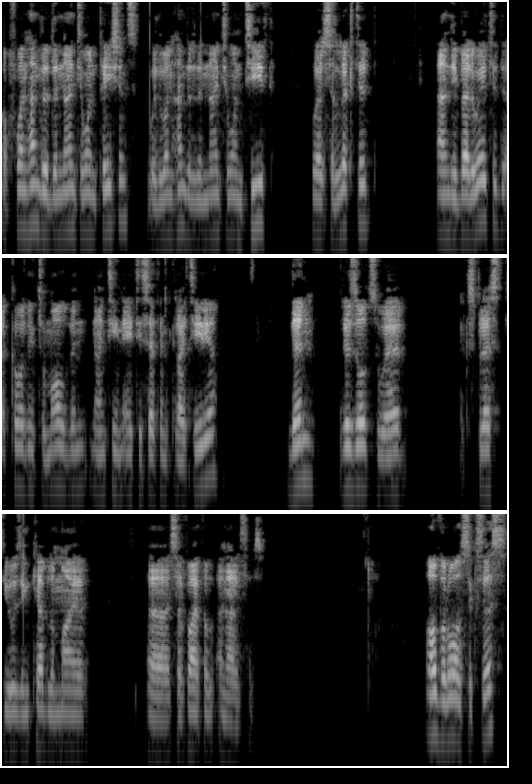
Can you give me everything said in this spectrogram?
of 191 patients with 191 teeth were selected and evaluated according to Molven 1987 criteria. Then results were expressed using Kaplan-Meier uh, survival analysis. Overall success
